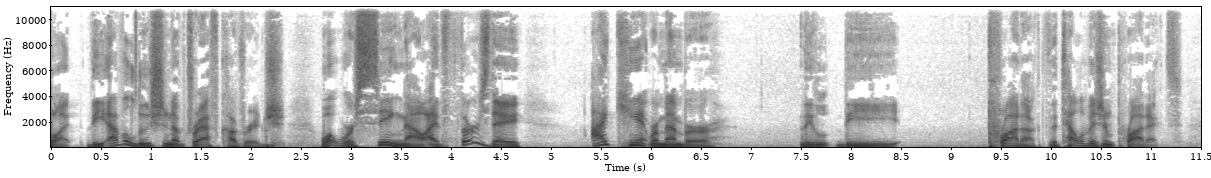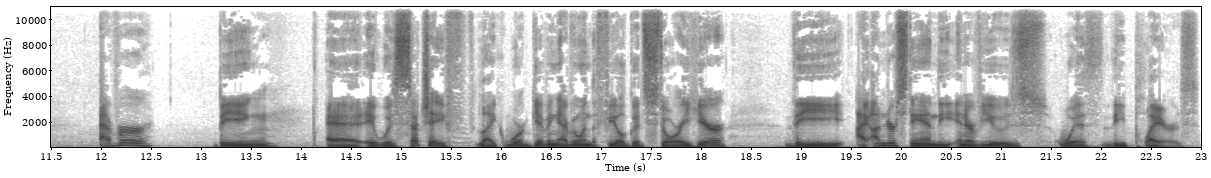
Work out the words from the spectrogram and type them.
But the evolution of draft coverage, what we're seeing now. I, Thursday, I can't remember the the product, the television product, ever being. Uh, it was such a like we're giving everyone the feel good story here. The I understand the interviews with the players,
